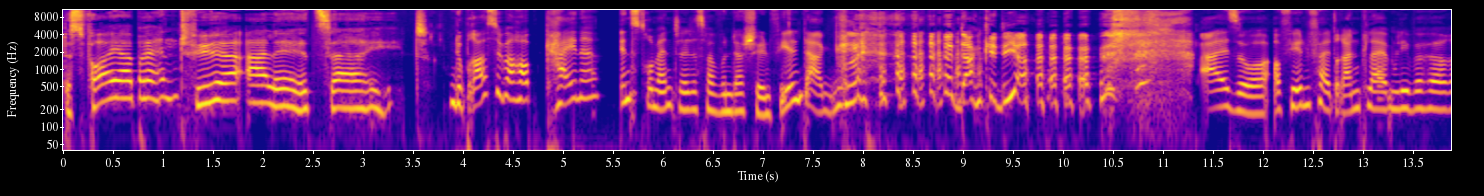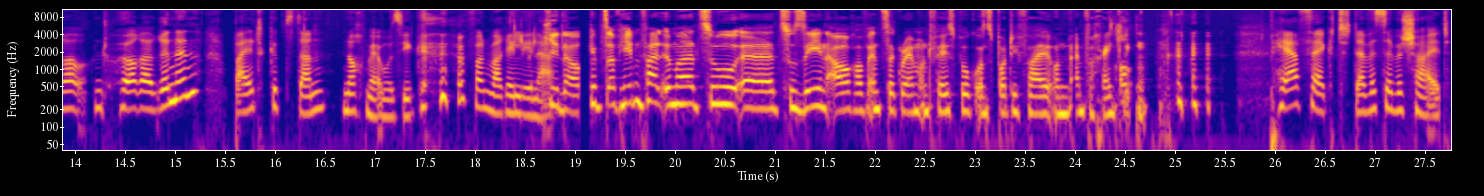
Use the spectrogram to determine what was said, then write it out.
das Feuer brennt für alle Zeit. Du brauchst überhaupt keine Instrumente. Das war wunderschön. Vielen Dank. Danke dir. Also, auf jeden Fall dranbleiben, liebe Hörer und Hörerinnen. Bald gibt's dann noch mehr Musik von Marilena. Genau. Gibt's auf jeden Fall immer zu, äh, zu sehen, auch auf Instagram und Facebook und Spotify und einfach reinklicken. Oh. Perfekt, da wisst ihr Bescheid.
